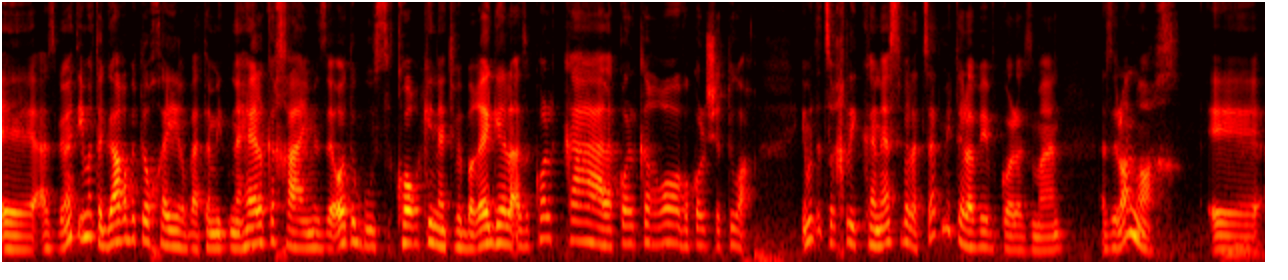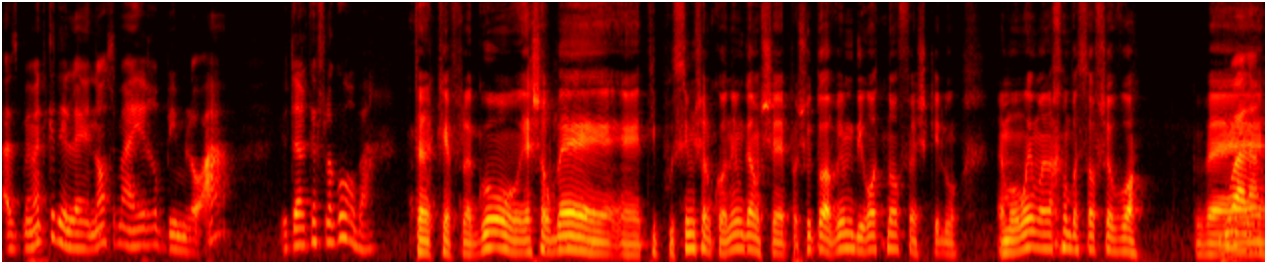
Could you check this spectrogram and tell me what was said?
אה, אז באמת אם אתה גר בתוך העיר ואתה מתנהל ככה עם איזה אוטובוס, קורקינט וברגל, אז הכל קל, הכל קרוב, הכל שטוח. אם אתה צריך להיכנס ולצאת מתל אביב כל הזמן, אז זה לא נוח. אה, אז באמת כדי ליהנות מהעיר במלואה, יותר כיף לגור בה. יותר כיף לגור, יש הרבה אה, טיפוסים של קונים גם שפשוט אוהבים דירות נופש, כאילו, הם אומרים אנחנו בסוף שבוע. ו- וואלה.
